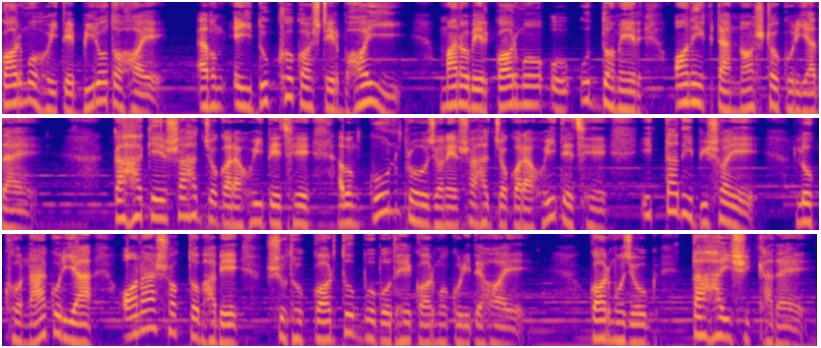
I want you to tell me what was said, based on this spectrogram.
কর্ম হইতে বিরত হয় এবং এই দুঃখ কষ্টের ভয়ই মানবের কর্ম ও উদ্যমের অনেকটা নষ্ট করিয়া দেয়। কাহাকে সাহায্য করা হইতেছে এবং কোন প্রয়োজনে সাহায্য করা হইতেছে ইত্যাদি বিষয়ে লক্ষ্য না করিয়া অনাসক্তভাবে শুধু কর্তব্যবোধে কর্ম করিতে হয়। কর্মযোগ তাহাই শিক্ষা দেয়।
